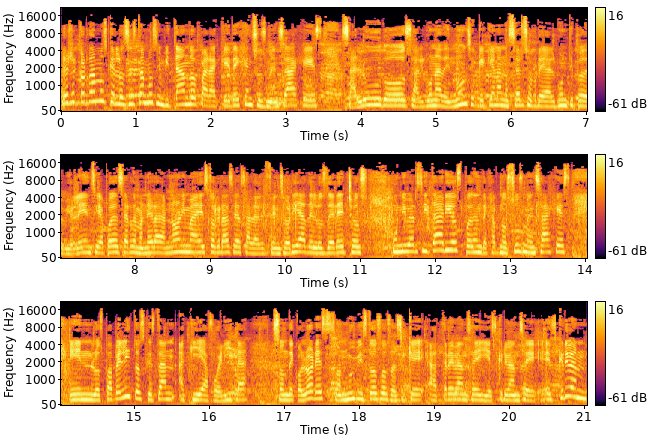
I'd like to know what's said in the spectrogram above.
Les recordamos que los estamos invitando para que dejen sus mensajes, saludos, alguna denuncia que quieran hacer sobre algún tipo de violencia. Puede ser de manera anónima. Esto gracias a la Defensoría de los Derechos Universitarios. Pueden dejarnos sus mensajes en los papelitos que están aquí afuera. Son de colores, son muy vistosos, así que atrévanse y escríbanse. Escriban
